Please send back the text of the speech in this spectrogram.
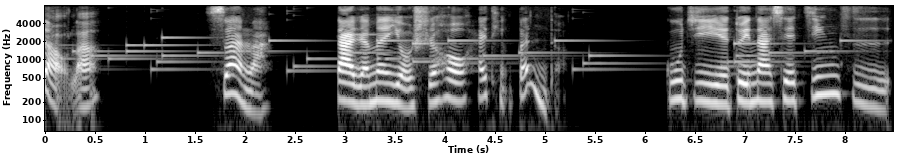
倒了。算了，大人们有时候还挺笨的。估计对那些精子、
